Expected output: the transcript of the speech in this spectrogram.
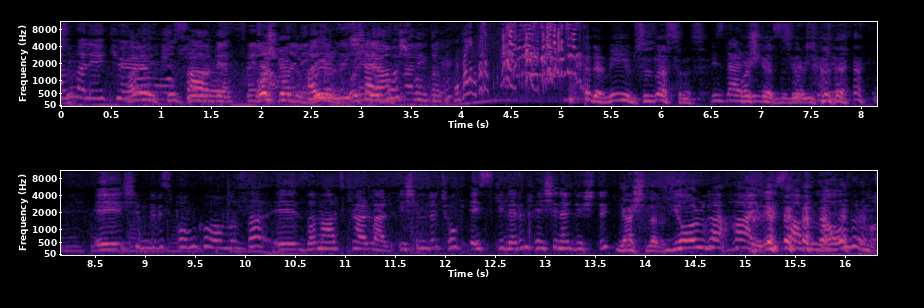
Selamun aleyküm. Selam. Hoş geldin. Hayırlı işler. Hoş bulduk. Ederim. İyiyim. Siz nasılsınız? Bizler Hoş de iyiyiz, geldiniz. çok şükür. Ee, şimdi biz Pamukova'mızda e, zanaatkarlar, işinde çok eskilerin peşine düştük. Yaşlılar. Yorga, hayır estağfurullah olur mu?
